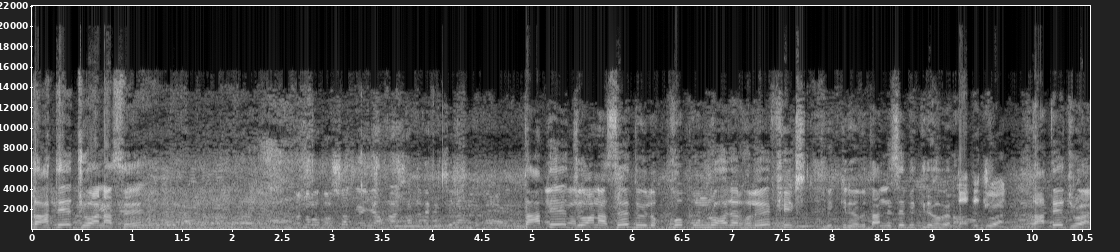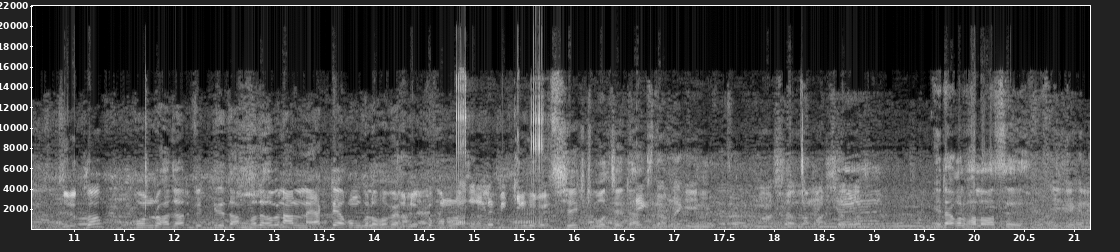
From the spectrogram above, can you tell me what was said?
দাঁতে জোয়ান আছে। দাঁতে জোয়ান আছে দুই লক্ষ পনেরো হাজার হলে ফিক্সড বিক্রি হবে। তার নিচে বিক্রি হবে না। দাঁতে জোয়ান? দাঁতে জোয়ান। দুই লক্ষ? পনেরো হাজার বিক্রির দাম হলে হবে না হলে না একটা এরকমগুলো হবে না। লক্ষ পনেরো হাজার হলে বিক্রি হবে। ফিক্সড বলছে এটা। ফিক্স দাম নাকি? মাশাআল্লাহ মাশাআল্লাহ। এটা কল ভালো আছে। এই যে এখানে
